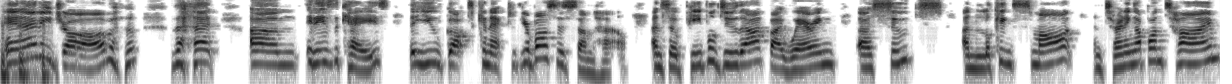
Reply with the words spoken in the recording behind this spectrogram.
any job, that um, it is the case that you've got to connect with your bosses somehow. And so people do that by wearing uh, suits and looking smart and turning up on time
